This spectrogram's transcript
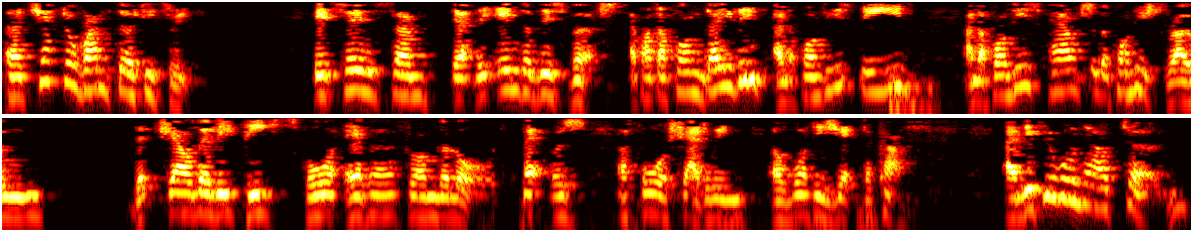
Uh, chapter 133. It says um, at the end of this verse, But upon David and upon his seed and upon his house and upon his throne, that shall there be peace for ever from the Lord. That was a foreshadowing of what is yet to come. And if you will now turn,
